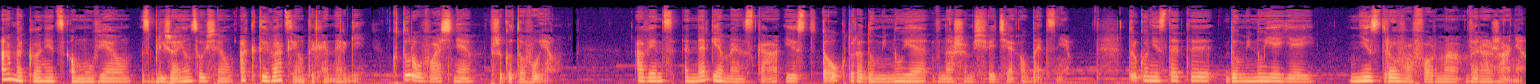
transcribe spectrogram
a na koniec omówię zbliżającą się aktywację tych energii, którą właśnie przygotowuję. A więc energia męska jest tą, która dominuje w naszym świecie obecnie. Tylko niestety dominuje jej niezdrowa forma wyrażania.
